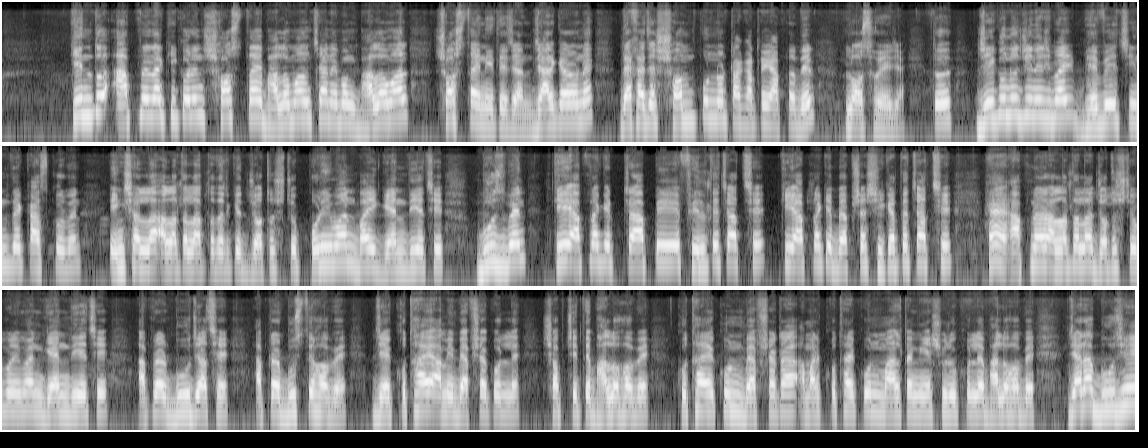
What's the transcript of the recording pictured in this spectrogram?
কিন্তু আপনারা কি করেন, সস্তায় ভালো মাল চান এবং ভালো মাল সস্তায় নিতে চান, যার কারণে দেখা যায় সম্পূর্ণ টাকাটাই আপনাদের লস হয়ে যায়। তো যে কোনো জিনিস ভাই ভেবে চিন্তে কাজ করবেন ইনশাল্লাহ আল্লাহ তালা আপনাদেরকে যথেষ্ট পরিমাণ ভাই জ্ঞান দিয়েছে। বুঝবেন কে আপনাকে ট্রাপে ফেলতে চাচ্ছে, কে আপনাকে ব্যবসা শেখাতে চাচ্ছে। হ্যাঁ আপনার আল্লাহ তালা যথেষ্ট পরিমাণ জ্ঞান দিয়েছে, আপনার বুঝ আছে, আপনার বুঝতে হবে যে কোথায় আমি ব্যবসা করলে সবচেয়ে ভালো হবে, কোথায় কোন ব্যবসাটা আমার, কোথায় কোন মালটা নিয়ে শুরু করলে ভালো হবে। যারা বুঝে,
